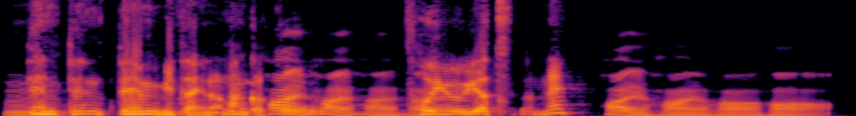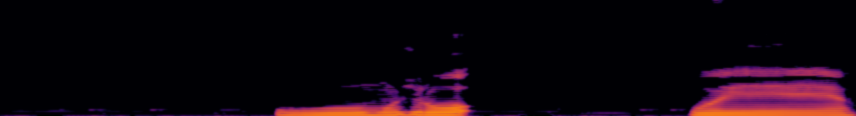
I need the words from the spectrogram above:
てんてんてんみたいな、なんかこう、そういうやつだね。はいはいはいはい。おー、面白。ほえー。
